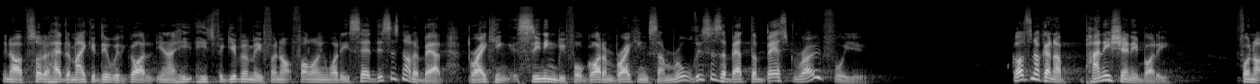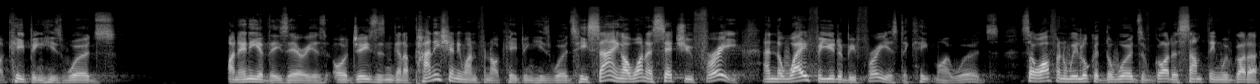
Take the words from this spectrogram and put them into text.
you know, I've sort of had to make a deal with God. You know, he, He's forgiven me for not following what He said. This is not about breaking, sinning before God and breaking some rule. This is about the best road for you. God's not going to punish anybody for not keeping His words on any of these areas, or Jesus isn't going to punish anyone for not keeping his words. He's saying, I want to set you free. And the way for you to be free is to keep my words. So often we look at the words of God as something we've got to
